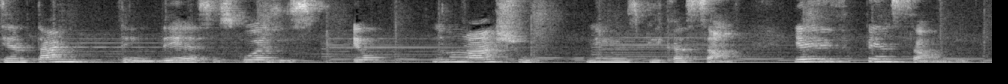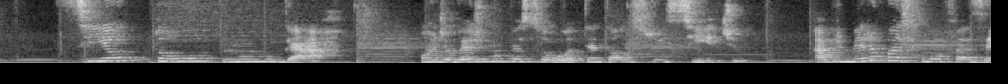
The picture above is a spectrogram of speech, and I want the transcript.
tentar entender essas coisas, eu não acho nenhuma explicação. E aí eu fico pensando, se eu tô num lugar onde eu vejo uma pessoa tentando suicídio, a primeira coisa que eu vou fazer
